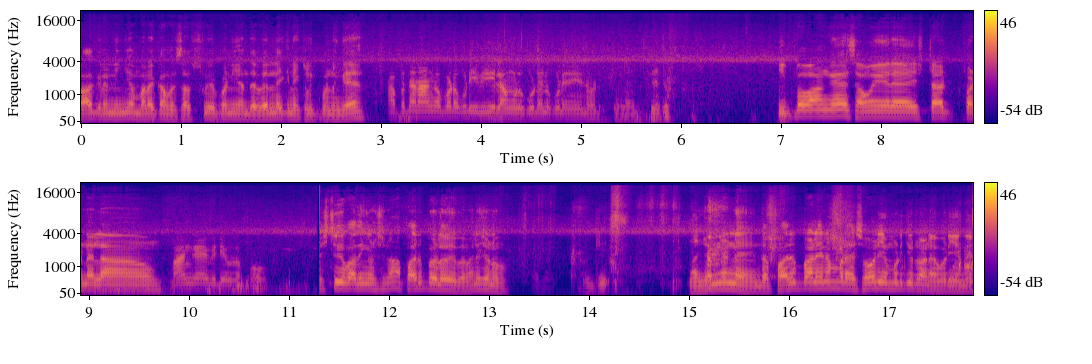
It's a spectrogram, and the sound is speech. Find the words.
பார்க்குற நீங்கள் மறக்காமல் சப்ஸ்கிரைப் பண்ணி அந்த வெள்ளைக்கினை கிளிக் பண்ணுங்கள் அப்போ தான் நாங்கள் போடக்கூடிய வீடியோவில் அவங்களுக்கு உடனுக்குடனே நோட்டிஃபிகேஷன் சரி இப்போ வாங்க சமையலை ஸ்டார்ட் பண்ணலாம். வாங்க வீடியோவில் போ. ஃபஸ்ட்டுக்கு பார்த்தீங்கன்னு சொன்னால் பருப்பு எவ்வளோ இப்போ மேலே சொன்னோம் ஓகே நான் சொன்னேன்னே இந்த பருப்பாலே நம்மளோட சோழியை முடிச்சுடுவானே அப்படி என்ன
